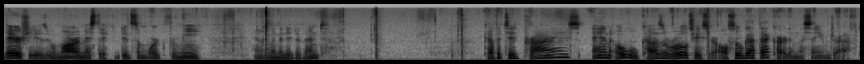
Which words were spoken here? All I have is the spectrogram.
There she is, Umara Mystic. Did some work for me in a limited event. Coveted Prize. And, oh, Kaza Roil Chaser. Also got that card in the same draft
